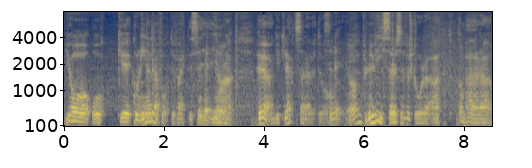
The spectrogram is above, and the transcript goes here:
Jag och eh, Cornelia har fått det faktiskt i, i några högerkretsar. Vet du. Så ja. För nu visar det sig, förstår du, att de här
